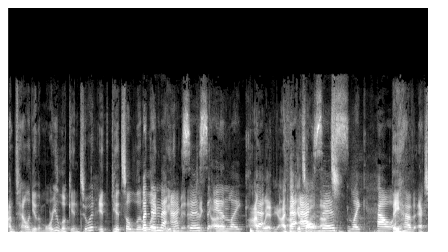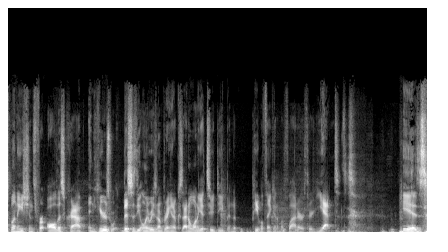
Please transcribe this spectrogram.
I'm telling you, the more you look into it, it gets a little but like, then the wait a minute, gotta- and like I'm that- with you. I think it's all nuts. Like how They have explanations for all this crap, and here's wh- this is the only reason I'm bringing it up because I don't want to get too deep into people thinking I'm a flat earther yet. is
